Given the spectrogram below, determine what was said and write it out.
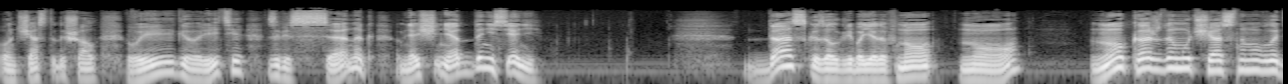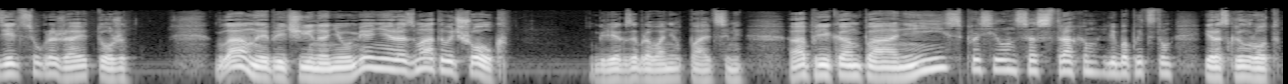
Он часто дышал. «Вы говорите за бесценок? У меня еще нет донесений». «Да», — сказал Грибоедов, — «но...» «Но...» «Но каждому частному владельцу угрожает тоже. Главная причина — неумение разматывать шелк». Грек забраванил пальцами. «А при компании?» — спросил он со страхом и любопытством и раскрыл рот.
